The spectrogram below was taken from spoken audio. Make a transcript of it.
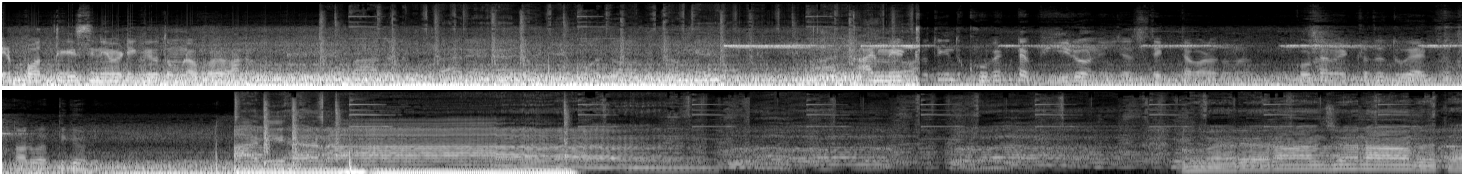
এরপর থেকে সিনেমেটিক ভিউ তোমরা পাবে ভালো আর মেট্রোতে কিন্তু খুব একটা ভিড়ও নেই জাস্ট দেখতে পারো তোমরা গোটা মেট্রোতে দু একজন তার বাদ থেকেও নেই आनी है ना मेरे रांझना बता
